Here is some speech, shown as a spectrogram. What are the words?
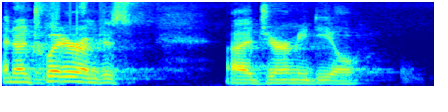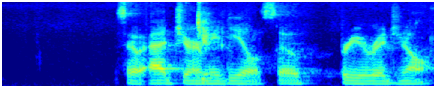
And on Twitter, I'm just uh, Jeremy Deal. So at Jeremy Deal. So pretty original.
